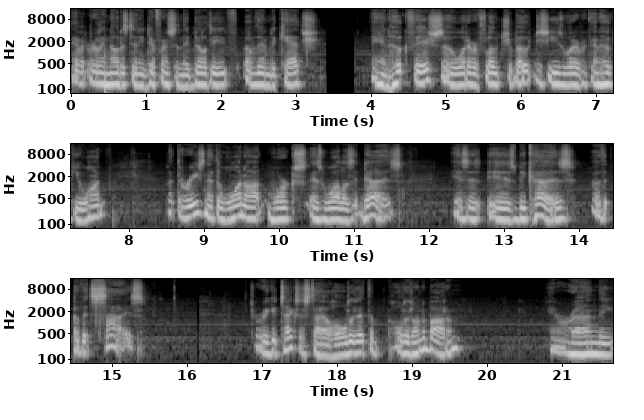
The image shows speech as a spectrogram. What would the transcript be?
Haven't really noticed any difference in the ability of them to catch and hook fish, so whatever floats your boat, just use whatever kind of hook you want. But the reason that the one-aught works as well as it does is, is because of, the, of its size. To rig it Texas style, hold it at the hold it on the bottom and run the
